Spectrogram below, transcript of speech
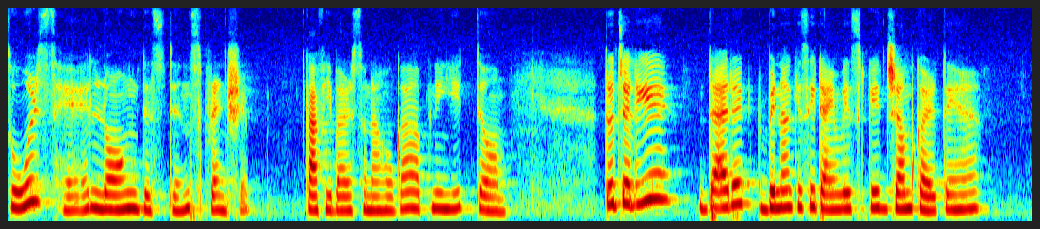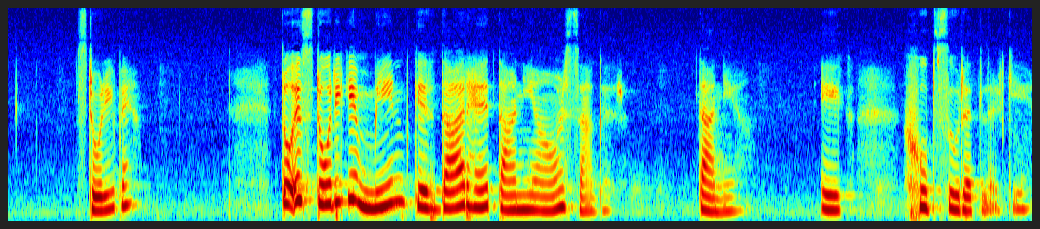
सोर्स है लॉन्ग डिस्टेंस फ्रेंडशिप काफ़ी बार सुना होगा आपने ये टर्म तो चलिए डायरेक्ट बिना किसी टाइम वेस्ट के जंप करते हैं स्टोरी पे. तो इस स्टोरी के मेन किरदार है तानिया और सागर. तानिया। एक खूबसूरत लड़की।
